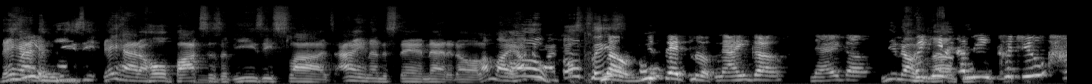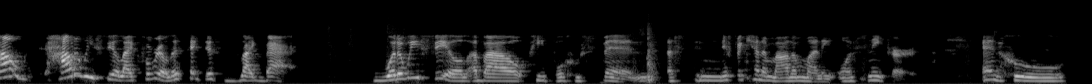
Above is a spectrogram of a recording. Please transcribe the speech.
They had them Yeezy. They had a whole boxes of Yeezy slides. I ain't understand that at all. I'm like, oh, oh, please. No, you said, look, now you go. There you go. You know, but yeah, I mean, could you? How how do we feel like for real? Let's take this like back what do we feel about people who spend a significant amount of money on sneakers and who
